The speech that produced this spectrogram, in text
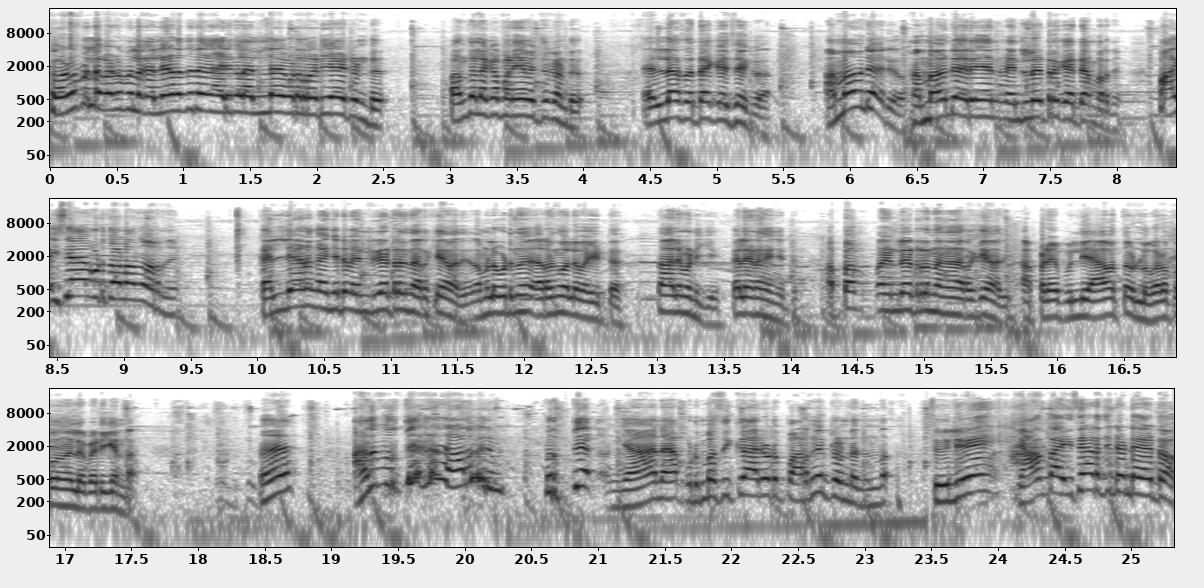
കുഴപ്പമില്ല കുഴപ്പമില്ല. കല്യാണത്തിന്റെ കാര്യങ്ങളെല്ലാം ഇവിടെ റെഡി ആയിട്ടുണ്ട്. പന്തലൊക്കെ പണിയാൻ വെച്ചിട്ടുണ്ട്. എല്ലാം സെറ്റാക്കി വെച്ചേക്കുക അമ്മാവിന്റെ കാര്യോ അമ്മാവിന്റെ കാര്യം ഞാൻ വെന്റിലേറ്റർ കയറ്റാൻ പറഞ്ഞു. പൈസ ഞാൻ കൊടുത്തോളാന്ന് പറഞ്ഞു. കല്യാണം കഴിഞ്ഞിട്ട് വെന്റിലേറ്ററിൽ നിന്ന് ഇറക്കിയാൽ മതി. നമ്മൾ ഇവിടുന്ന് ഇറങ്ങുമല്ലോ വൈകിട്ട്. നാല് മണിക്ക് കല്യാണം കഴിഞ്ഞിട്ട്. അപ്പം വെന്റിലേറ്ററിൽ നിന്ന് ഇറക്കിയാൽ മതി. അപ്പോഴേ പുല്ലി ആവത്തുള്ളൂ. കുഴപ്പമൊന്നുമില്ല പേടിക്കണ്ട. ഏ? അത് വൃത്തിയാക്കാൻ ആൾ വരും. വൃത്തിയാ ഞാൻ ആ കുടുംബസിക്കാരോട് പറഞ്ഞിട്ടുണ്ട്. എന്താ? സുലുവേ ഞാൻ പൈസ അടച്ചിട്ടുണ്ട് കേട്ടോ.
